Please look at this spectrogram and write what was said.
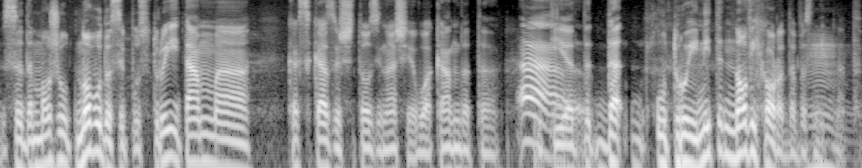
за да може отново да се построи и там, а, как се казваше този нашия, Лакандата, А. тия, да, да, от руините нови хора да възникнат.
